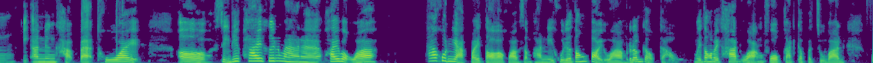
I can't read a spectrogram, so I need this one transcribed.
ม อีกอันนึงค่ะแปดถ้วย เออ สิ่งที่ไพ่ขึ้นมานะไพ่บอกว่า ถ้าคุณอยากไปต่อกับความสัมพันธ์นี้ คุณจะต้องปล่อยวางเรื่องเก่าๆ ไม่ต้องไปคาดหวังโฟกัสกับปัจจุบัน โฟ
